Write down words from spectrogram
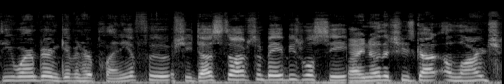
dewormed her and given her plenty of food. If she does still have some babies, we'll see. But I know that she's got a large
